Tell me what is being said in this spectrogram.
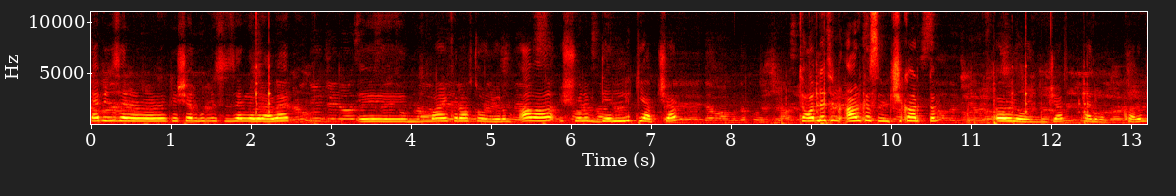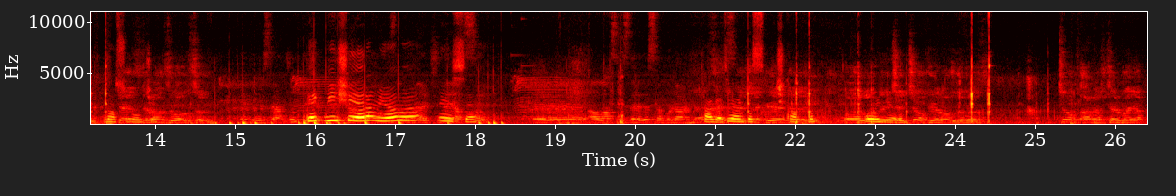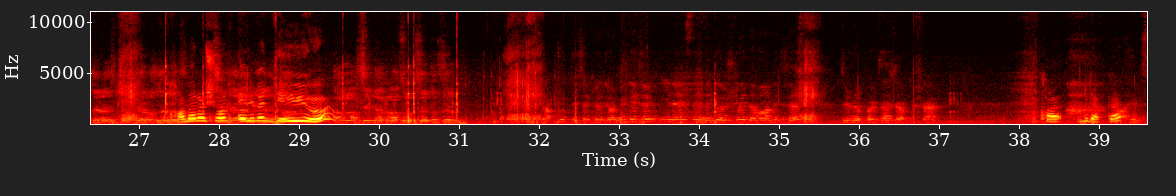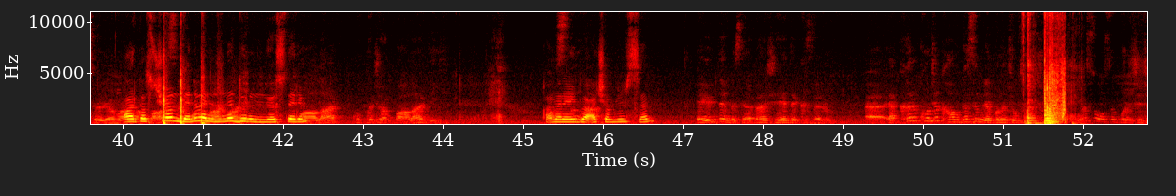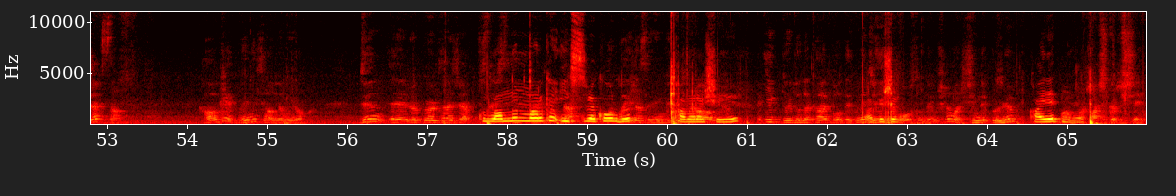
Hepinize merhaba arkadaşlar. Bugün sizlerle beraber eee, Minecraft oynuyorum. Ama şöyle bir delilik yapacağım. Tabletin arkasını çıkarttım. Öyle oynayacağım. Hadi bakalım nasıl olacak. Pek bir işe yaramıyor ama neyse. Tabletin arkasını çıkarttım. Oynuyorum. Çok araştırma yaptınız. Çok yoruldunuz. Kamera şu an elime değiyor. Allah sizden razı olsun kızım. Çok teşekkür ediyorum. Mügeciğim yine seninle görüşmeye devam edeceğiz. Dün röportaj yapmışlar. Ka- bir dakika. Arkası şu an benim elimde durun göstereyim. Bağlar kopacak bağlar değil. Kamerayı bir açabilirsem. Evde mesela ben şeye de kızarım. Ee, ya karı koca kavgası bile bana çok saçma. Nasıl olsa barışacaksan kavga etmenin hiç anlamı yok. Dün e, röportaj yapmışlar. Kullandığım marka X Recorder. Kamera şeyi. İlk duyduğunda kaybol dediğinde Arkadaşlar- cehennem olsun demiş ama şimdi ölüm Kaydetmiyor. başka bir şey.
